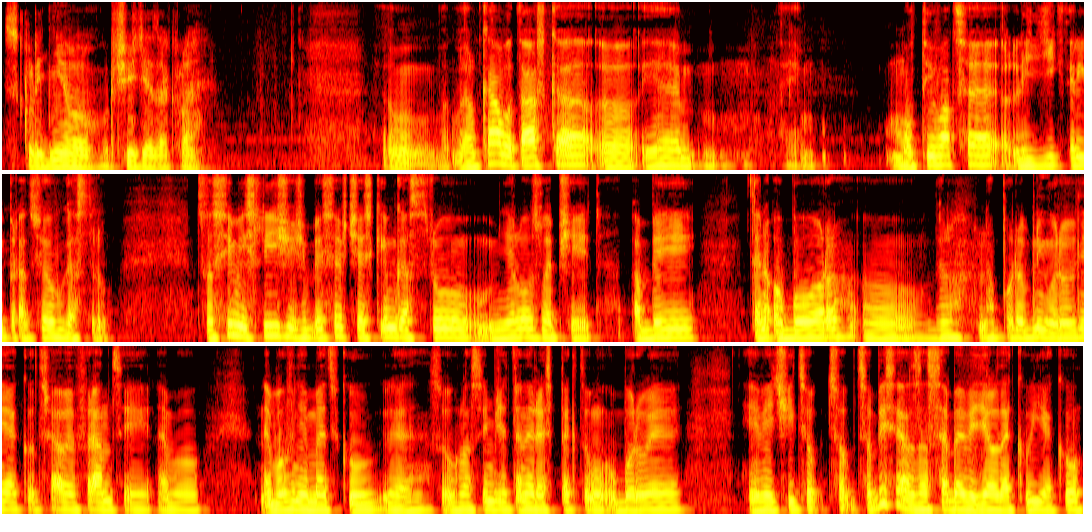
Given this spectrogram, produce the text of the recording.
sklidnilo určitě takhle. Velká otázka eh, je, motivace lidí, kteří pracují v gastru. Co si myslíš, že by se v českém gastru mělo zlepšit, aby ten obor eh, byl na podobné úrovni jako třeba ve Francii nebo, nebo v Německu, kde souhlasím, že ten respekt tomu oboru je, je větší. Co, co, co bys za sebe viděl takový jako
